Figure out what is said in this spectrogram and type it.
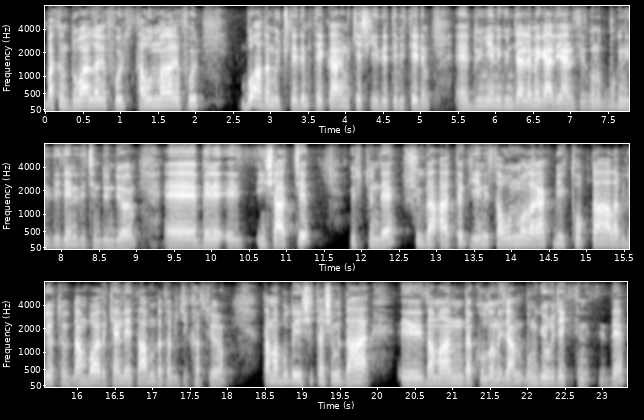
Bakın duvarları full, savunmaları full. Bu adamı üçledim. Tekrarını keşke izletebilseydim. E, dün yeni güncelleme geldi. Yani siz bunu bugün izleyeceğiniz için dün diyorum. E, bele, e, inşaatçı üstünde şurada artık yeni savunma olarak bir top daha alabiliyorsunuz. Ben bu arada kendi hesabımı da tabii ki kasıyorum. Tamam bu değişik taşımı daha e, zamanında kullanacağım. Bunu göreceksiniz siz de.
